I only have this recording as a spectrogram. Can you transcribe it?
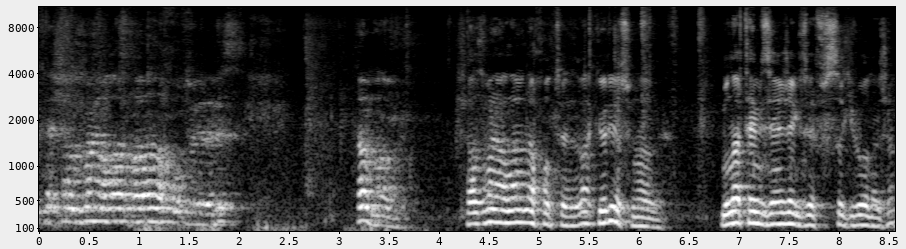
bir de şanzıman yağları falan da kontrol ederiz. Tamam abi. Şanzıman yağlarını da kontrol ederiz. Bak görüyorsun abi. Bunlar temizlenecek güzel fıstık gibi olacak.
